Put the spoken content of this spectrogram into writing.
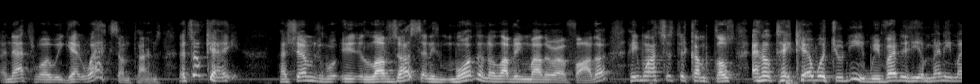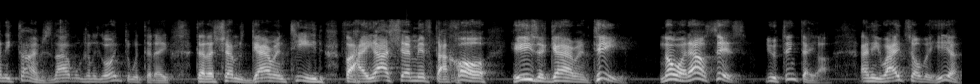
And that's why we get whacked sometimes. It's okay. Hashem loves us, and He's more than a loving mother or father. He wants us to come close, and He'll take care of what you need. We've read it here many, many times. Now we're going to go into it today that Hashem's guaranteed. For iftacho, He's a guarantee. No one else is. You think they are. And He writes over here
